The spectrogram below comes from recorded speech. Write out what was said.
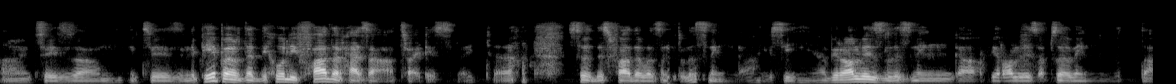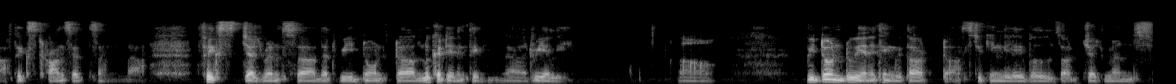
Uh, it says um, it says in the paper that the Holy Father has arthritis, right? So this father wasn't listening. You see, we're always listening. We're always observing fixed concepts and uh, fixed judgments uh, that we don't uh, look at anything uh, really. Uh, we don't do anything without uh, sticking labels or judgments.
